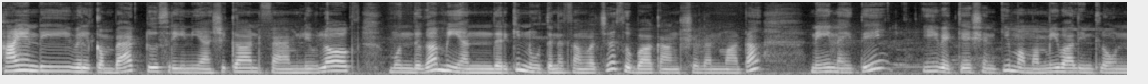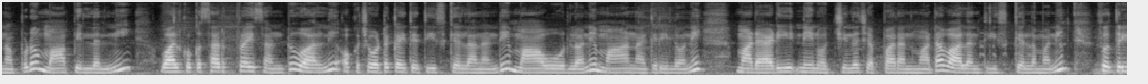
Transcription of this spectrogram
హాయ్ అండి welcome back to Srini Ashika and family vlogs. ముందుగా మీ అందరికీ నూతన సంవత్సర శుభాకాంక్షలు అనమాట నేనైతే ఈ వెకేషన్కి మా మమ్మీ వాళ్ళ ఇంట్లో ఉన్నప్పుడు మా పిల్లల్ని వాళ్ళకి ఒక సర్ప్రైజ్ అంటూ వాళ్ళని ఒక చోటకైతే తీసుకెళ్ళానండి. మా ఊర్లోని మా నగరిలోనే మా డాడీ నేను వచ్చిందో చెప్పారనమాట వాళ్ళని తీసుకెళ్ళమని. సో త్రీ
